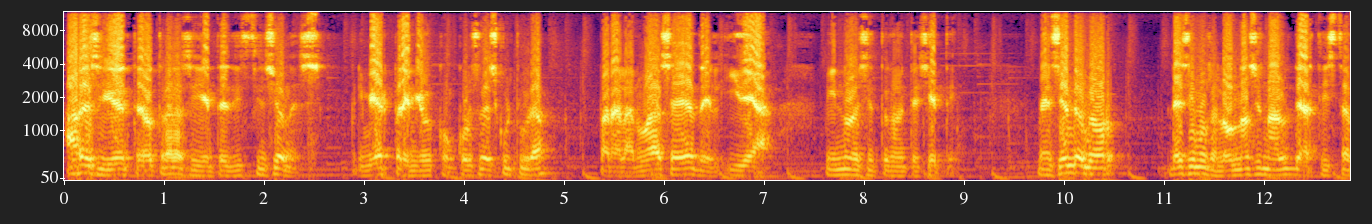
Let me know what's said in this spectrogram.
Ha recibido entre otras las siguientes distinciones. Primer premio concurso de escultura para la nueva sede del IDEA 1997. Mención de honor, décimo Salón Nacional de Artistas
